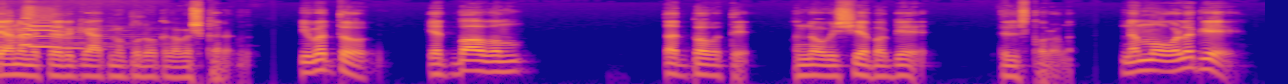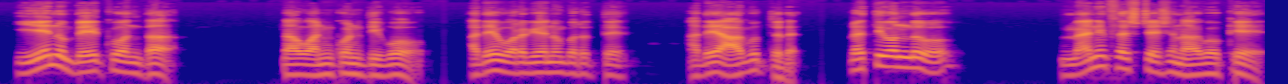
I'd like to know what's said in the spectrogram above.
ಧ್ಯಾನ ಮಿತ್ರರಿಗೆ ಆತ್ಮಪೂರ್ವಕ ನಮಸ್ಕಾರಗಳು ಇವತ್ತು ಯದ್ಭಾವಂ ತದ್ಭವತೆ ಅನ್ನೋ ವಿಷಯ ಬಗ್ಗೆ ತಿಳಿಸ್ಕೊಳ್ಳೋಣ. ನಮ್ಮ ಒಳಗೆ ಏನು ಬೇಕು ಅಂತ ನಾವು ಅನ್ಕೊಂಡಿದ್ದೀವೋ ಅದೇ ಹೊರಗೇನು ಬರುತ್ತೆ, ಅದೇ ಆಗುತ್ತದೆ. ಪ್ರತಿಯೊಂದು ಮ್ಯಾನಿಫೆಸ್ಟೇಷನ್ ಆಗೋಕೆ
